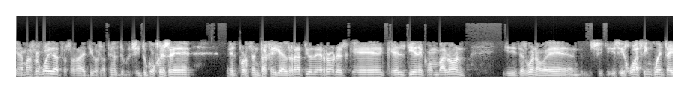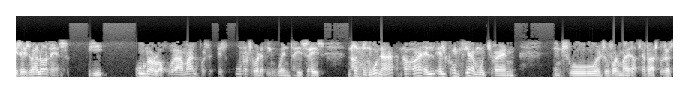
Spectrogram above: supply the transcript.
además luego hay datos analíticos. Al final, tú- si tú coges eh, el porcentaje y el ratio de errores que, que él tiene con balón y dices, bueno, eh, si, si juega 56 balones y uno lo juega mal, pues es uno sobre 56. No, ninguna. No, él, él confía mucho en, en, su, en su forma de hacer las cosas.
